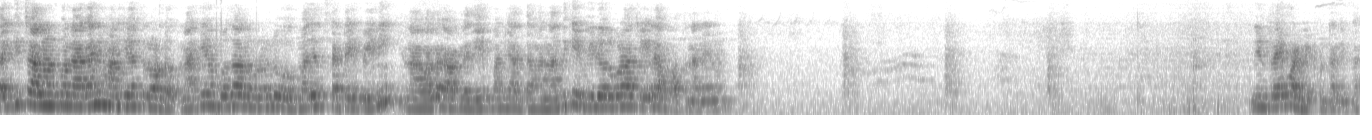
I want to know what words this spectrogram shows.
తగ్గించాలనుకున్నా కానీ మన చేతిలో ఉండవు. నాకేం భుజాలు రెండు మజిల్స్ కట్ అయిపోయినాయి. నా వల్ల కావట్లేదు. ఏం పని చేద్దామని అందుకే వీడియోలు కూడా చేయలేకపోతున్నా నేను. నేను ట్రై పడి పెట్టుకుంటాను ఇంకా.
